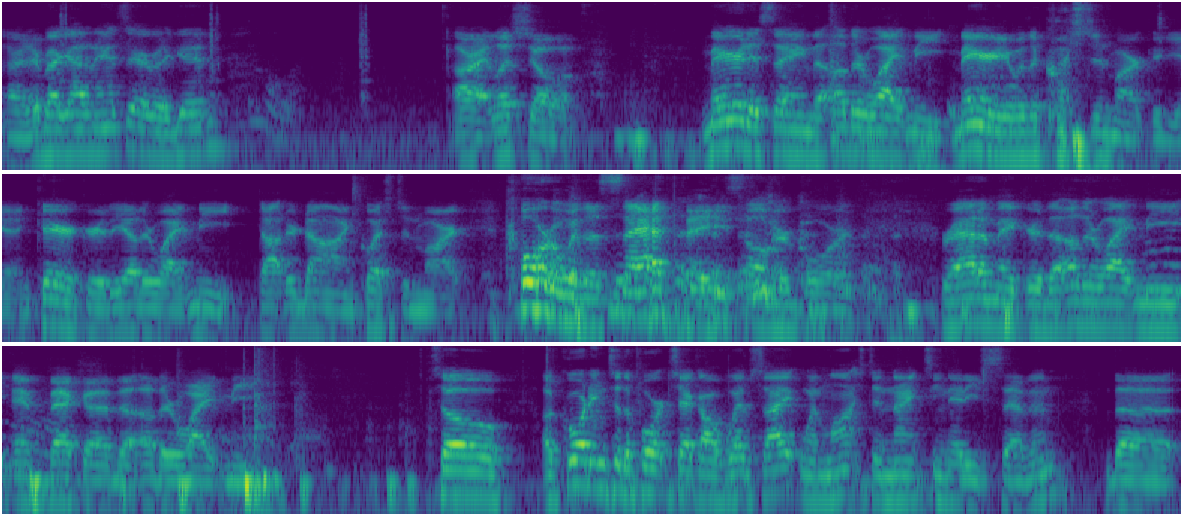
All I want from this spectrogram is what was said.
All right, everybody got an answer? Everybody good? Oh, All right, let's show them. Meredith saying the other white meat. Mary with a question mark again. Karriker, the other white meat. Dr. Don, question mark. Cora with a sad face on her board. Rademacher, the other white meat. And Becca, the other white meat. So, according to the Pork Checkoff website, when launched in 1987, the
